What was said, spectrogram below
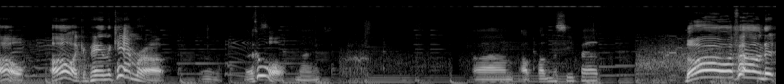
Oh. Oh, I can pan the camera up. oh, that's Cool. Nice. Um, up on the C-pad. No, I found it!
